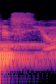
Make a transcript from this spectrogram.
teaches you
